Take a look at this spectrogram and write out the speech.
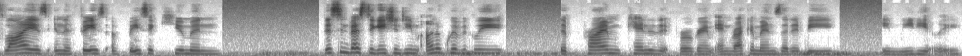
flies in the face of basic human. This investigation team unequivocally the prime candidate program and recommends that it be immediately.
